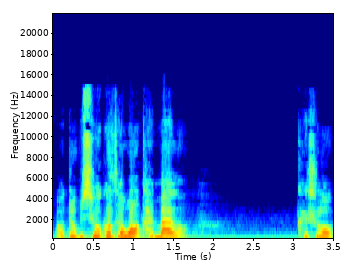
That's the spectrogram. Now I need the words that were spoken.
啊，对不起，我刚才忘了开麦了，开始喽。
